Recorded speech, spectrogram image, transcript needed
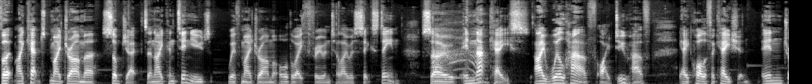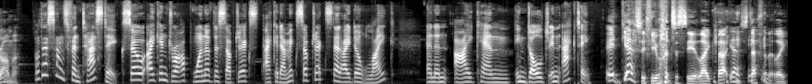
but I kept my drama subject and I continued with my drama all the way through until I was 16. So ah. in that case, I will have, or I do have, a qualification in drama. Oh, that sounds fantastic. So I can drop one of the subjects, academic subjects that I don't like, and then I can indulge in acting. It, yes, if you want to see it like that, yes, definitely.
